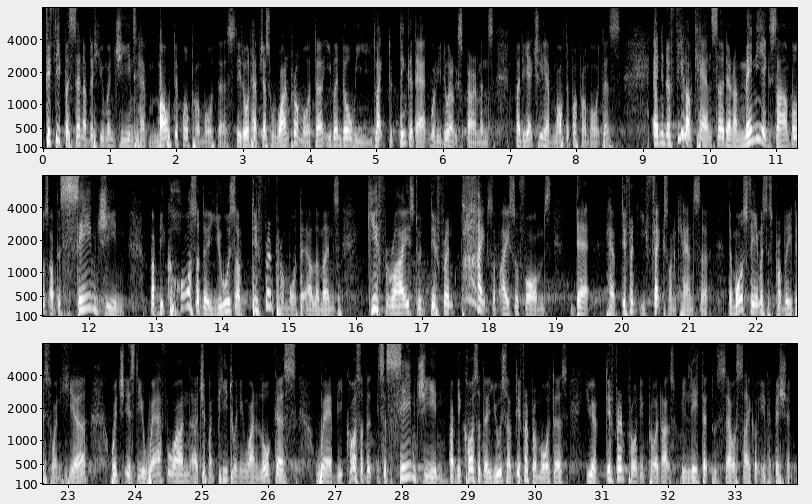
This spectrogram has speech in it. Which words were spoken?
50% of the human genes have multiple promoters. They don't have just one promoter, even though we like to think of that when we do our experiments, but they actually have multiple promoters. And in the field of cancer, there are many examples of the same gene, but because of the use of different promoter elements, give rise to different types of isoforms that have different effects on cancer. The most famous is probably this one here, which is the WEF1 uh, P21 locus, where because of the, it's the same gene, but because of the use of different promoters, you have different protein products related to cell cycle inhibition.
